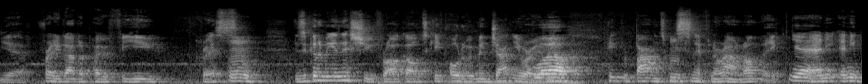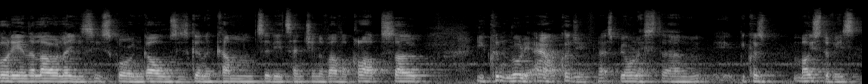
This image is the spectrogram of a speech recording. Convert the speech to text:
Yeah, Freddie Ladapo for you Chris. Mm. Is it going to be an issue for Argyle to keep hold of him in January? Well, I mean, people are bound to be mm. sniffing around, aren't they? Yeah, any, anybody in the lower leagues who's scoring goals is going to come to the attention of other clubs. So you couldn't rule it out, could you? Let's be honest, um, because most of his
